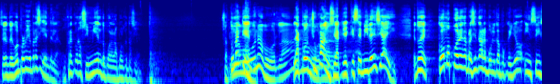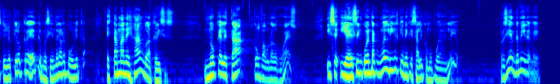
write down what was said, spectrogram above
Se le entregó el propio presidente, un reconocimiento por la labor que está haciendo. O sea, tú me entiendes. Una burla. La conchupancia Que, que, se evidencia ahí. Entonces, ¿cómo ponen al presidente de la República? Porque yo insisto, yo quiero creer que el presidente de la República está manejando la crisis, no que él está confabulado con eso. Y, se, y él se encuentra con el lío, tiene que salir como pueda del lío. Presidente, míreme,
